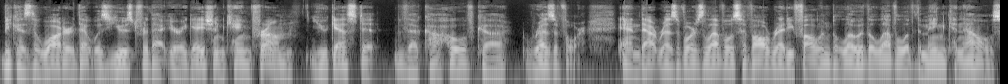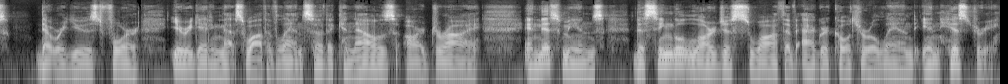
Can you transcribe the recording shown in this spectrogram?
because the water that was used for that irrigation came from, you guessed it, the Kakhovka Reservoir. And that reservoir's levels have already fallen below the level of the main canals that were used for irrigating that swath of land. So the canals are dry. And this means the single largest swath of agricultural land in history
